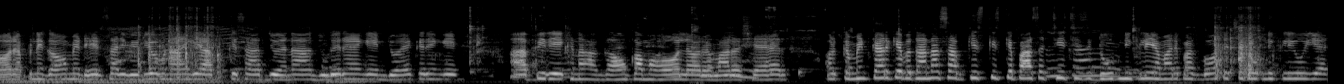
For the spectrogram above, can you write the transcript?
और अपने गाँव में ढेर सारी वीडियो बनाएँगे। आपके साथ जो है ना, जुड़े रहेंगे एंजॉय करेंगे। आप भी देखना गाँव का माहौल और हमारा शहर। और कमेंट करके बताना सब किस किस के पास अच्छी अच्छी सी धूप निकली हमारे पास बहुत अच्छी धूप निकली हुई है।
